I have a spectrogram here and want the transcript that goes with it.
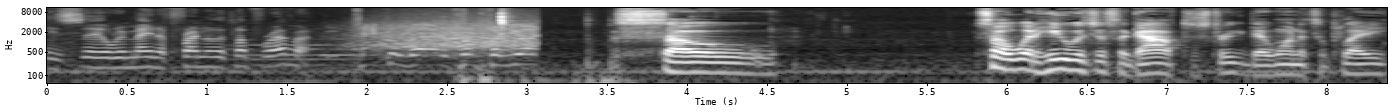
he's, he'll remain a friend of the club forever. Tackle well from Fayol. So, so what? He was just a guy off the street that wanted to play,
